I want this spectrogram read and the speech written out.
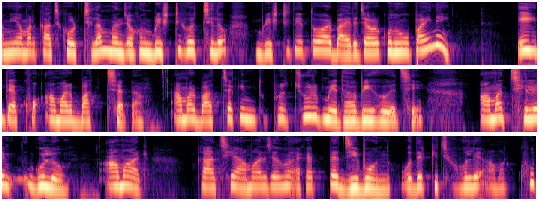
আমি আমার কাজ করছিলাম। মানে যখন বৃষ্টি হচ্ছিল, বৃষ্টিতে তো আর বাইরে যাওয়ার কোনো উপায় নেই। এই দেখো আমার বাচ্চাটা। আমার বাচ্চা কিন্তু প্রচুর মেধাবী হয়েছে। আমার ছেলেগুলো, আমার কাছে আমার যেন এক একটা জীবন, ওদের কিছু হলে আমার খুব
